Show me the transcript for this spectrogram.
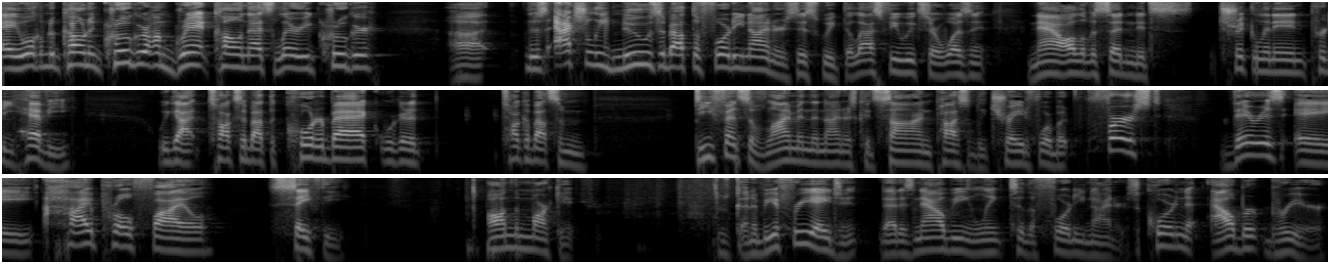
Hey, welcome to Cohn and Krueger. I'm Grant Cohn. That's Larry Krueger. Uh, there's actually news about the 49ers this week. The last few weeks there wasn't. Now, all of a sudden, it's trickling in pretty heavy. We got talks about the quarterback. We're going to talk about some defensive linemen the Niners could sign, possibly trade for. But first, there is a high profile safety on the market who's going to be a free agent that is now being linked to the 49ers. According to Albert Breer,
